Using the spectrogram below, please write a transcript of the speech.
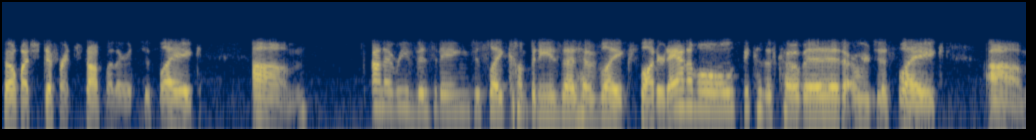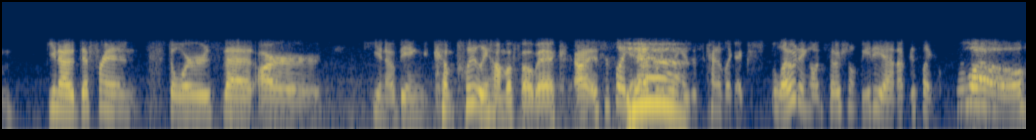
so much different stuff whether it's just like um on a revisiting just like companies that have like slaughtered animals because of COVID or just like um you know different stores that are you know being completely homophobic uh it's just like Yeah. everything is just kind of like exploding on social media and i'm just like whoa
